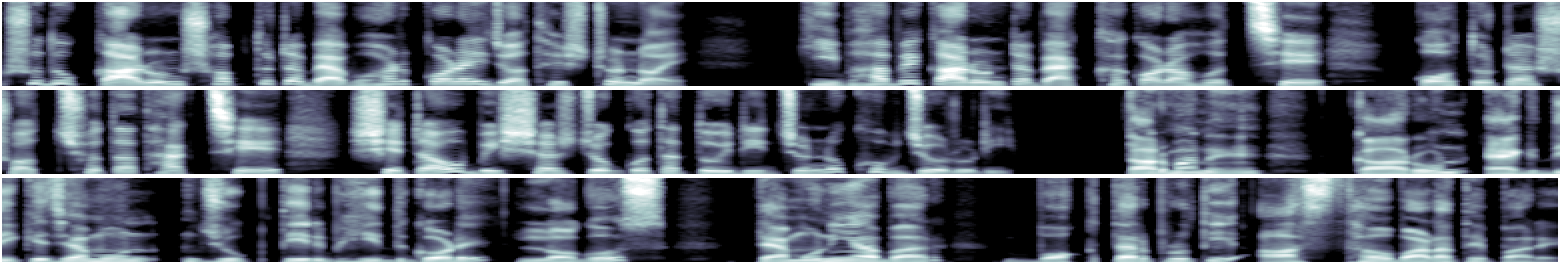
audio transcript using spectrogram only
শুধু কারণ শব্দটা ব্যবহার করাই যথেষ্ট নয় কীভাবে কারণটা ব্যাখ্যা করা হচ্ছে, কতটা স্বচ্ছতা থাকছে, সেটাও বিশ্বাসযোগ্যতা তৈরির জন্য খুব জরুরি। তার মানে কারণ একদিকে যেমন যুক্তির ভিত গড়ে, লগস, তেমনি আবার বক্তার প্রতি আস্থাও বাড়াতে পারে,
